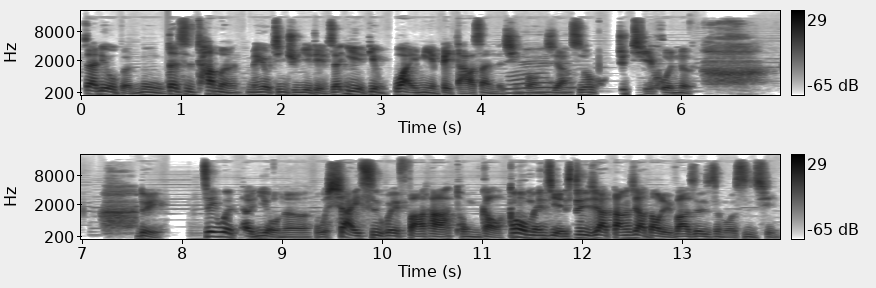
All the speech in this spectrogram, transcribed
在六本木，但是他们没有进去夜店，在夜店外面被搭讪的情况下之后就结婚了。对。这位朋友呢，我下一次会发他通告，跟我们解释一下当下到底发生什么事情。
